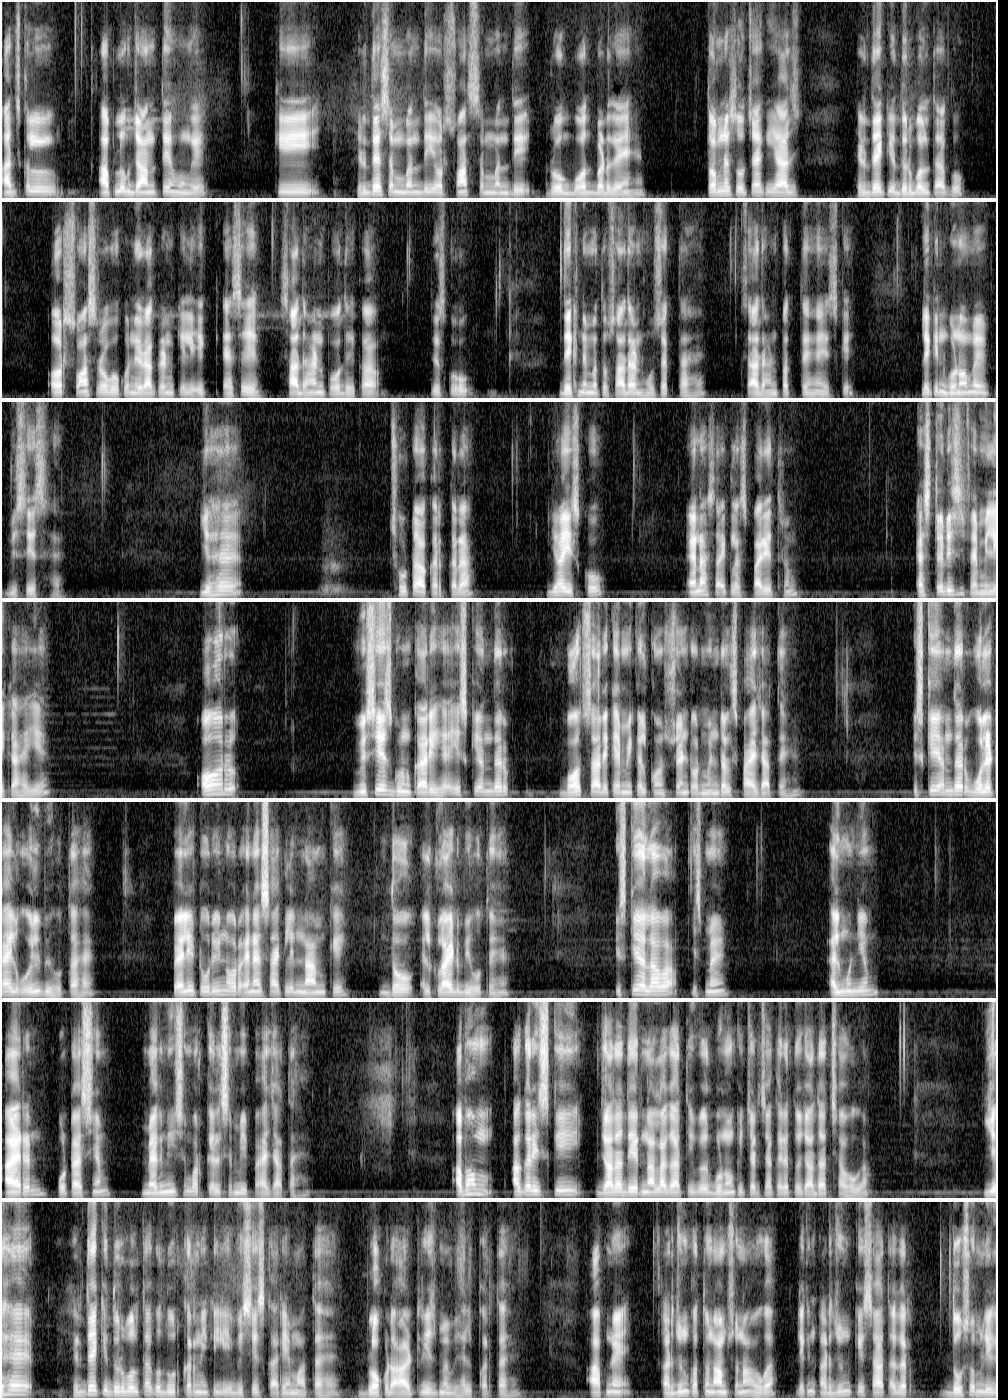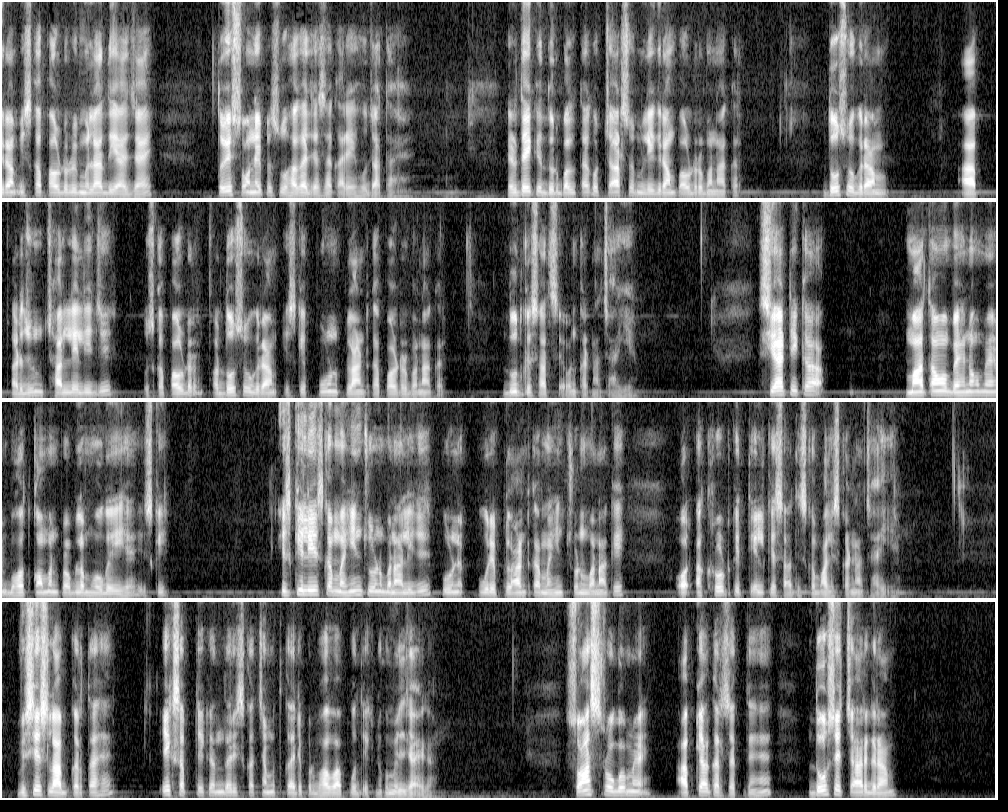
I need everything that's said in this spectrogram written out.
आजकल आप लोग जानते होंगे कि हृदय संबंधी और श्वास संबंधी रोग बहुत बढ़ गए हैं। तो हमने सोचा कि आज हृदय की दुर्बलता को और श्वास रोगों को निराकरण के लिए एक ऐसे साधारण पौधे का, जिसको देखने में तो साधारण हो सकता है, साधारण पत्ते हैं इसके, लेकिन गुणों में विशेष है। यह छोटा करकरा या इसको एनासाइक्लस पारिथ्रम एस्टेरिसी फैमिली का है ये। और विशेष गुणकारी है, इसके अंदर बहुत सारे केमिकल कॉन्स्टेंट और मिनरल्स पाए जाते हैं। इसके अंदर वोलेटाइल ऑयल भी होता है, पेलीटोरिन और एनासाइक्लिन नाम के दो एल्कोलाइड भी होते हैं। इसके अलावा इसमें एल्युमिनियम, आयरन पोटासियम मैग्नीशियम और कैल्शियम भी पाया जाता है। अब हम अगर इसकी ज़्यादा देर ना लगाते हुए गुणों की चर्चा करें तो ज़्यादा अच्छा होगा। यह हृदय की दुर्बलता को दूर करने के लिए विशेष कार्य में आता है। ब्लॉकड आर्टरीज में भी हेल्प करता है। आपने अर्जुन का तो नाम सुना होगा, लेकिन अर्जुन के साथ अगर 200 मिलीग्राम इसका पाउडर भी मिला दिया जाए तो ये सोने पर सुहागा जैसा कार्य हो जाता है। हृदय की दुर्बलता को 400 मिलीग्राम पाउडर बनाकर 200 ग्राम आप अर्जुन छाल ले लीजिए उसका पाउडर और 200 ग्राम इसके पूर्ण प्लांट का पाउडर बनाकर दूध के साथ सेवन करना चाहिए। सियाटिका माताओं बहनों में बहुत कॉमन प्रॉब्लम हो गई है इसकी। इसके लिए इसका महीन चूर्ण बना लीजिए, पूर्ण, पूरे प्लांट का महीन चूर्ण बना के और अखरोट के तेल के साथ इसका मालिश करना चाहिए। विशेष लाभ करता है। एक सप्ते के अंदर इसका चमत्कारी प्रभाव आपको देखने को मिल जाएगा। श्वास रोगों में आप क्या कर सकते हैं? दो से चार ग्राम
